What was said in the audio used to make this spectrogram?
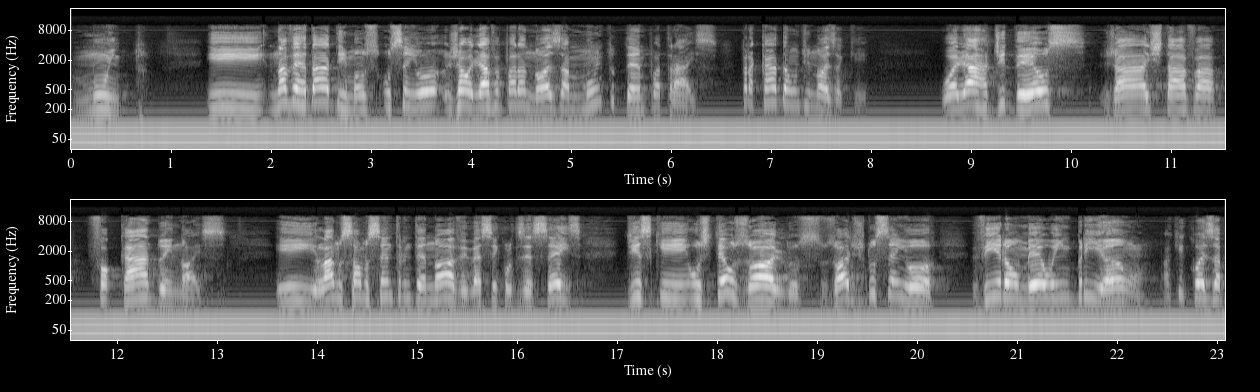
muito. E, na verdade, irmãos, o Senhor já olhava para nós há muito tempo atrás, para cada um de nós aqui. O olhar de Deus já estava focado em nós. E lá no Salmo 139, versículo 16, diz que os teus olhos, os olhos do Senhor, viram o meu embrião. Olha que coisa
